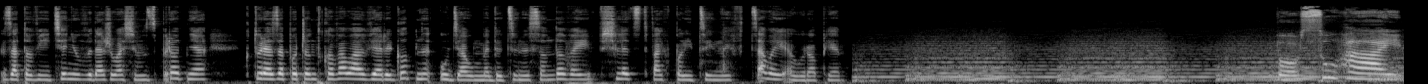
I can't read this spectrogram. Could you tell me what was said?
za to w jej cieniu wydarzyła się zbrodnia, która zapoczątkowała wiarygodny udział medycyny sądowej w śledztwach policyjnych w całej Europie. Posłuchaj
